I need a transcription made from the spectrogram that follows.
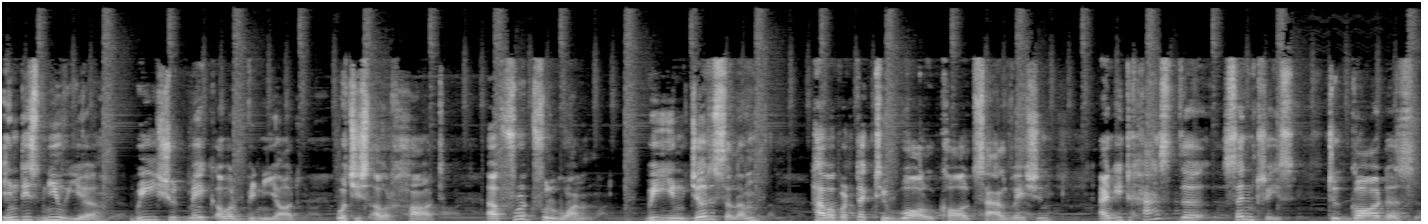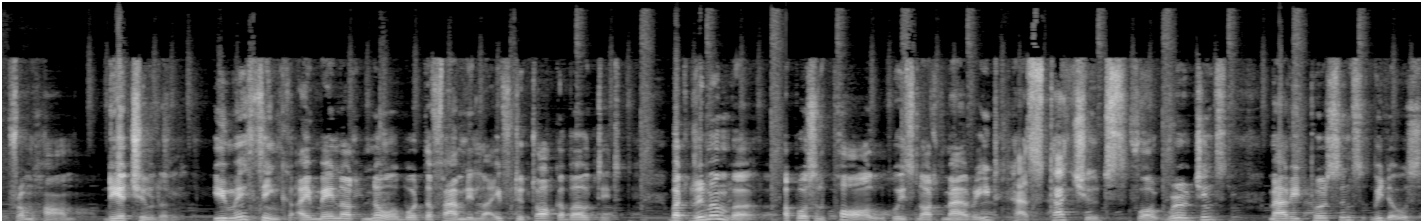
In this new year, we should make our vineyard, which is our heart, a fruitful one we in Jerusalem have a protective wall called salvation, and it has the sentries to guard us from harm. Dear children, you may think I may not know about the family life to talk about it. But remember, Apostle Paul, who is not married, has statutes for virgins, married persons, widows,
